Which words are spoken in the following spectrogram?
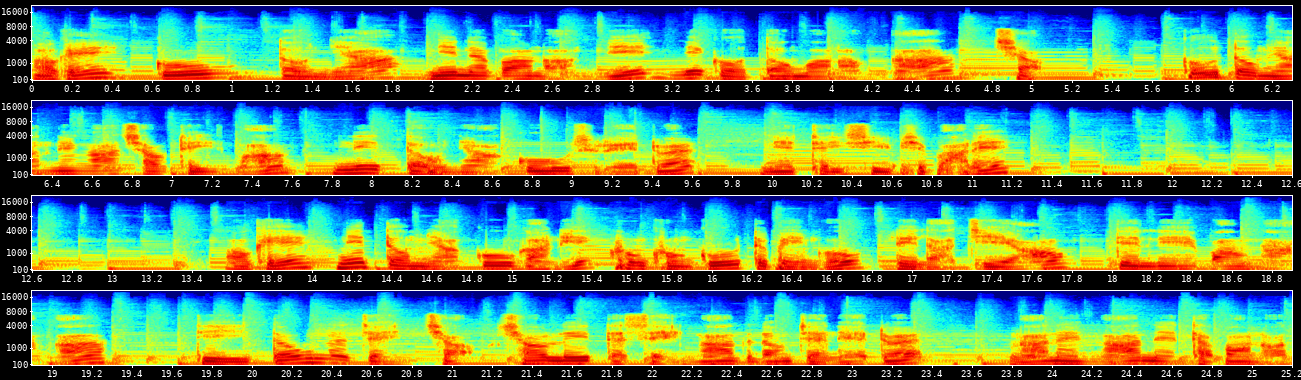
โอเค9 3ညနှစ်နဲ့ပေါင်းတော့နှစ်နှစ်ကို3ပေါင်းတော့9 6 9 3ညနှစ်9 6ထိပ်မှာနှစ်3ည9ဆိုတဲ့အတွက်နှစ်ထိပ်စီဖြစ်ပါတယ် โอเคနှစ်တုံများ9ကနေခုံခုံ9တပင်ကိုလေ့လာကြည့်အောင်တင်လေးပေါင်းတာကဒီ3နဲ့ချိန်6 6လေး30 5တလုံးကျန်တဲ့အတွက်9နဲ့9နဲ့ထပ်ပေါင်းတော့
